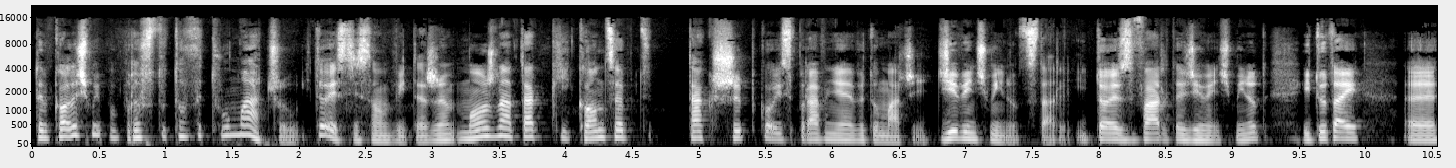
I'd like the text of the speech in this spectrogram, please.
ten koleś mi po prostu to wytłumaczył. I to jest niesamowite, że można taki koncept tak szybko i sprawnie wytłumaczyć. 9 minut, stary. I to jest warte 9 minut. I tutaj e,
